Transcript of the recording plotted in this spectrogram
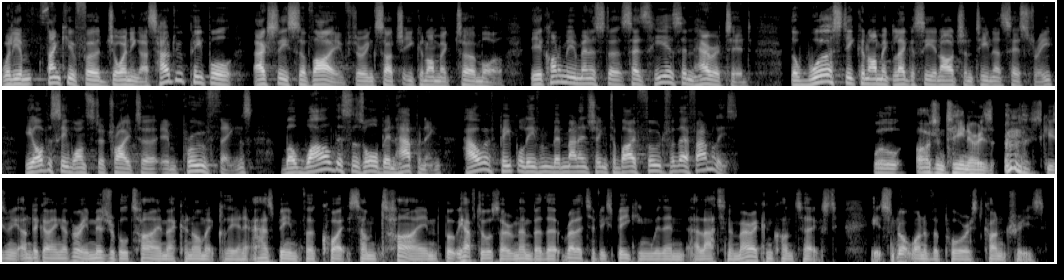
William, thank you for joining us. How do people actually survive during such economic turmoil? The economy minister says he has inherited the worst economic legacy in Argentina's history. He obviously wants to try to improve things. But while this has all been happening, how have people even been managing to buy food for their families? Well, Argentina is, excuse me, undergoing a very miserable time economically, and it has been for quite some time. But we have to also remember that, relatively speaking, within a Latin American context, it's not one of the poorest countries.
